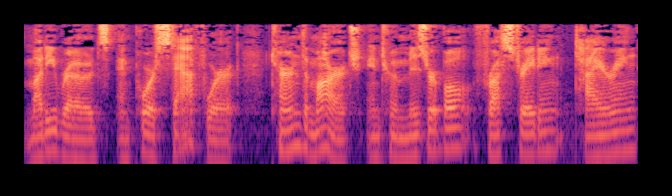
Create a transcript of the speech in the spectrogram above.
muddy roads, and poor staff work turned the march into a miserable, frustrating, tiring,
